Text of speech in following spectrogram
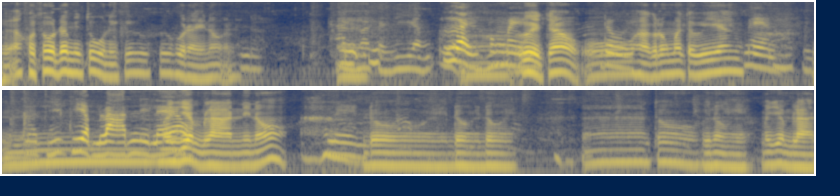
ยอะขอโทษด้วยแม่ตู้นี่คือคือผู้ใดเนาะ ให้มาแต่เลี้ยงเอื้อยของแม่ เอ้ยเจ้าโอ้โดย หากลงมาตะเวียงแม่นอืมมาที่เยี่ยมหลานนี่แล้วมาเยี่ยมหลานนี่เนาะแม่นโดยโดยโดยอ่าโตพี่น้องนี่มาเยี่ยมหลาน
